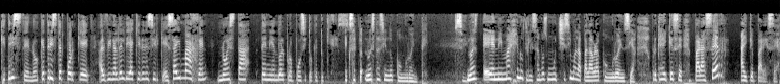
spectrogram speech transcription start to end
Qué triste, ¿no? Qué triste porque al final del día quiere decir que esa imagen no está teniendo el propósito que tú quieres. Exacto, no está siendo congruente. Sí. No es, en imagen utilizamos muchísimo la palabra congruencia, porque hay que ser, para ser hay que parecer.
